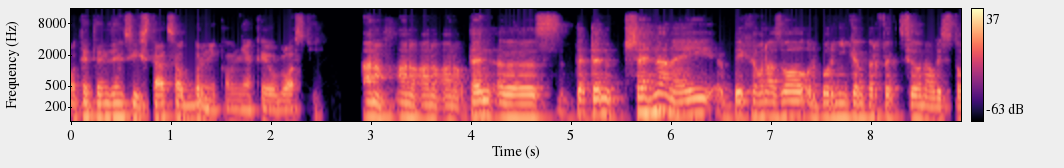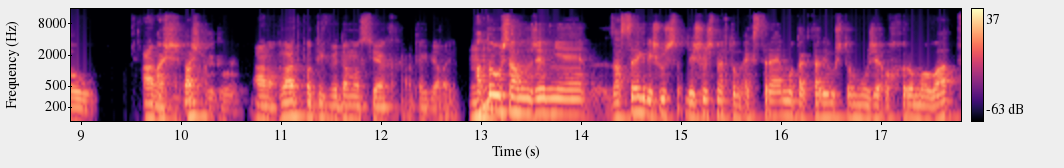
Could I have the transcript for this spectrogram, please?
o tej tendencii stát sa odborníkom v nejakej oblasti. Ano, ano, ano, ano. Ten, eh, ten přehnaný bych ho nazval odborníkem perfekcionalistou. Ano, až, až ano, hlad po těch vědomostiach a tak dále. A to už samozřejmě zase, když už, když už jsme v tom extrému, tak tady už to může ochromovat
